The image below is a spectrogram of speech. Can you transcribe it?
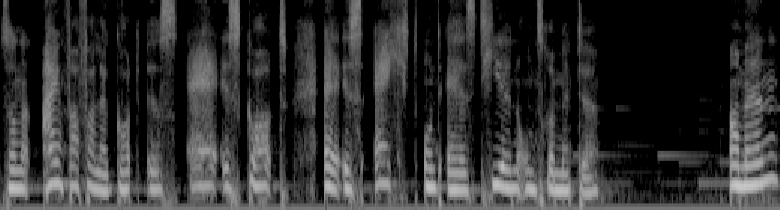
sondern einfach, weil er Gott ist. Er ist Gott. Er ist echt und er ist hier in unserer Mitte. Amen.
